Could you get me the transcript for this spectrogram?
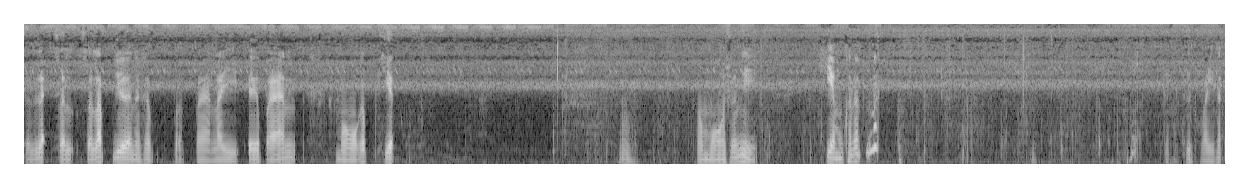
สลับสลับสลับเยอะนะครับ ปลาปลไหลเออปลาหมอกับเขียดอืมปลาหมอช่วงนี้เขียมขนาดนักขึ้นไหวแล้ว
